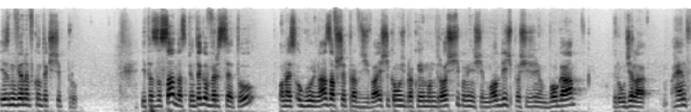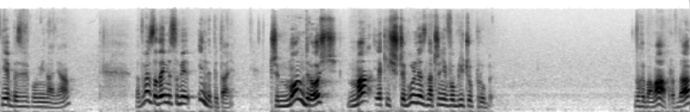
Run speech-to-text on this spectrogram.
jest mówione w kontekście prób. I ta zasada z piątego wersetu ona jest ogólna, zawsze prawdziwa. Jeśli komuś brakuje mądrości, powinien się modlić, prosić o nią Boga, który udziela chętnie, bez wypominania. Natomiast zadajmy sobie inne pytanie. Czy mądrość ma jakieś szczególne znaczenie w obliczu próby? No chyba ma, prawda?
